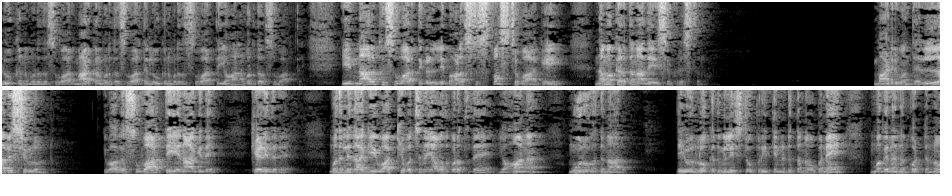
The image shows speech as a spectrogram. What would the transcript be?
ಲೂಕನ ಬರೆದ ಸುವಾರ್ತೆ, ಮಾರ್ಕನ ಬರೆದ ಸುವಾರ್ತೆ, ಲೂಕನ ಬರೆದ ಸುವಾರ್ತೆ ಯೋಹಾನ ಬರೆದ ಸುವಾರ್ತೆ. ಈ ನಾಲ್ಕು ಸುವಾರ್ತೆಗಳಲ್ಲಿ ಬಹಳಷ್ಟು ಸ್ಪಷ್ಟವಾಗಿ ನಮ್ಮ ಕರ್ತನಾದ ಯೇಸು ಕ್ರಿಸ್ತನು ಮಾಡಿರುವಂತಹ ಎಲ್ಲ ವಿಷಯಗಳುಂಟು. ಇವಾಗ ಸುವಾರ್ತೆ ಏನಾಗಿದೆ? ಕೇಳಿದರೆ ಮೊದಲನೇದಾಗಿ ವಾಕ್ಯ ವಚನ ಯಾವುದು ಬರುತ್ತದೆ? ಯೋಹಾನ ಮೂರು ಹದಿನಾರು. ದೇವರು ಲೋಕದ ಮೇಲೆ ಎಷ್ಟೋ ಪ್ರೀತಿ ತನ್ನ ಒಬ್ಬನೇ ಮಗನನ್ನು ಕೊಟ್ಟನು.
